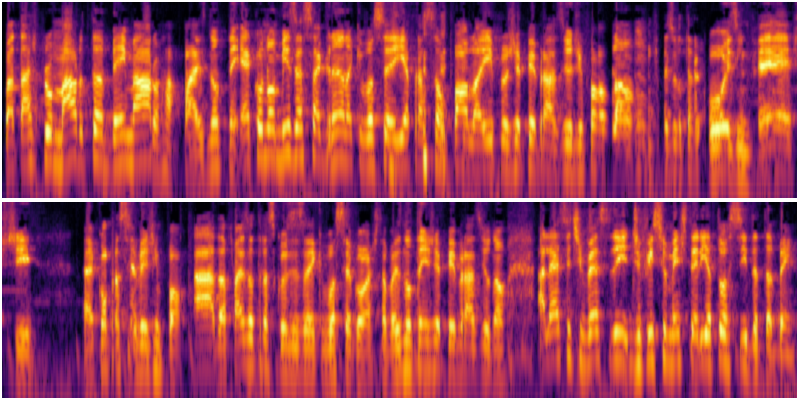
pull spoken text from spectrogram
Boa tarde pro Mauro também. Mauro, rapaz, não tem. Economiza essa grana que você ia para São Paulo aí pro GP Brasil de Fórmula 1, faz outra coisa, investe é, compra cerveja importada, faz outras coisas aí que você gosta, mas não tem GP Brasil não. Aliás, se tivesse, dificilmente teria torcida também.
